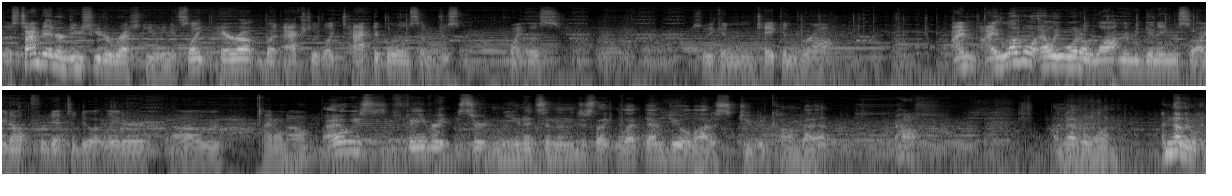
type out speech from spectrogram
It's time to introduce you to rescuing. It's like pair up, but actually like tactical instead of just pointless. So we can take and drop. I'm I level Eliwood a lot in the beginning, so I don't forget to do it later. Um, I don't know. I always favorite certain units and then just like let them do a lot of stupid combat. Oh, Another one. another one.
